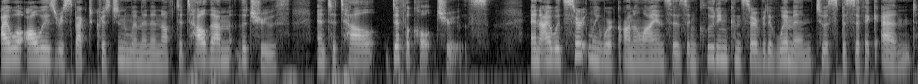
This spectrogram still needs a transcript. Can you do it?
I will always respect Christian women enough to tell them the truth and to tell difficult truths. And I would certainly work on alliances, including conservative women, to a specific end,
